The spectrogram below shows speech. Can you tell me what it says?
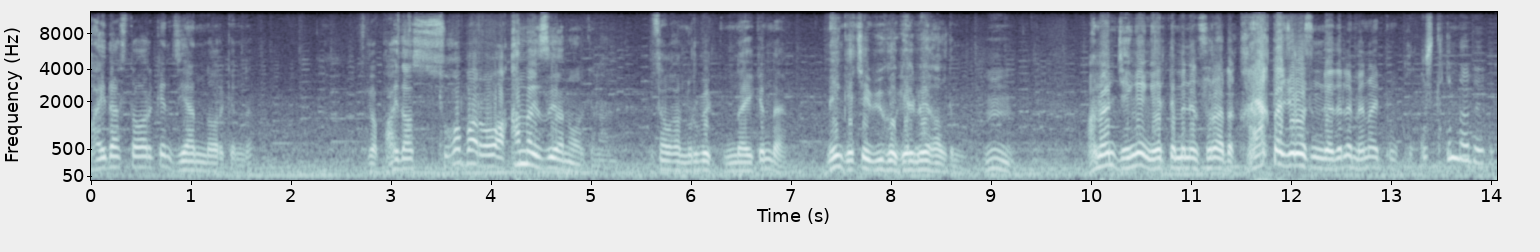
пайдасы да бар экен зыяны да бар экен да. Жо пайдасы го бар ооба кандай зыяны бар экен анын мисалга нурбек мындай экен да мен кечээ үйгө келбей калдым анан жеңең эртең менен сурады каякта жүрөсүң деди эле мен айттым кукуштукунда деди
